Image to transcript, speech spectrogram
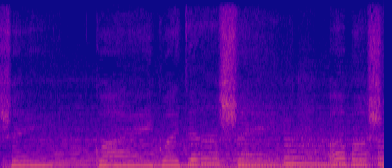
睡，乖乖的睡，宝宝睡，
